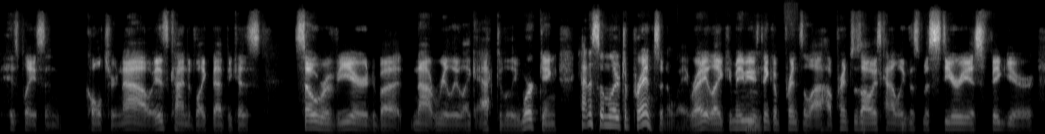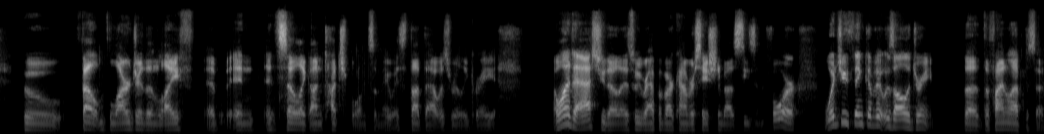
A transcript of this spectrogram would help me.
his place in culture now, is kind of like that because so revered but not really like actively working kind of similar to prince in a way right like maybe mm. you think of prince a lot how prince was always kind of like this mysterious figure who felt larger than life uh, and and so like untouchable in so many ways thought that was really great i wanted to ask you though as we wrap up our conversation about season four what do you think of it was all a dream the the final episode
